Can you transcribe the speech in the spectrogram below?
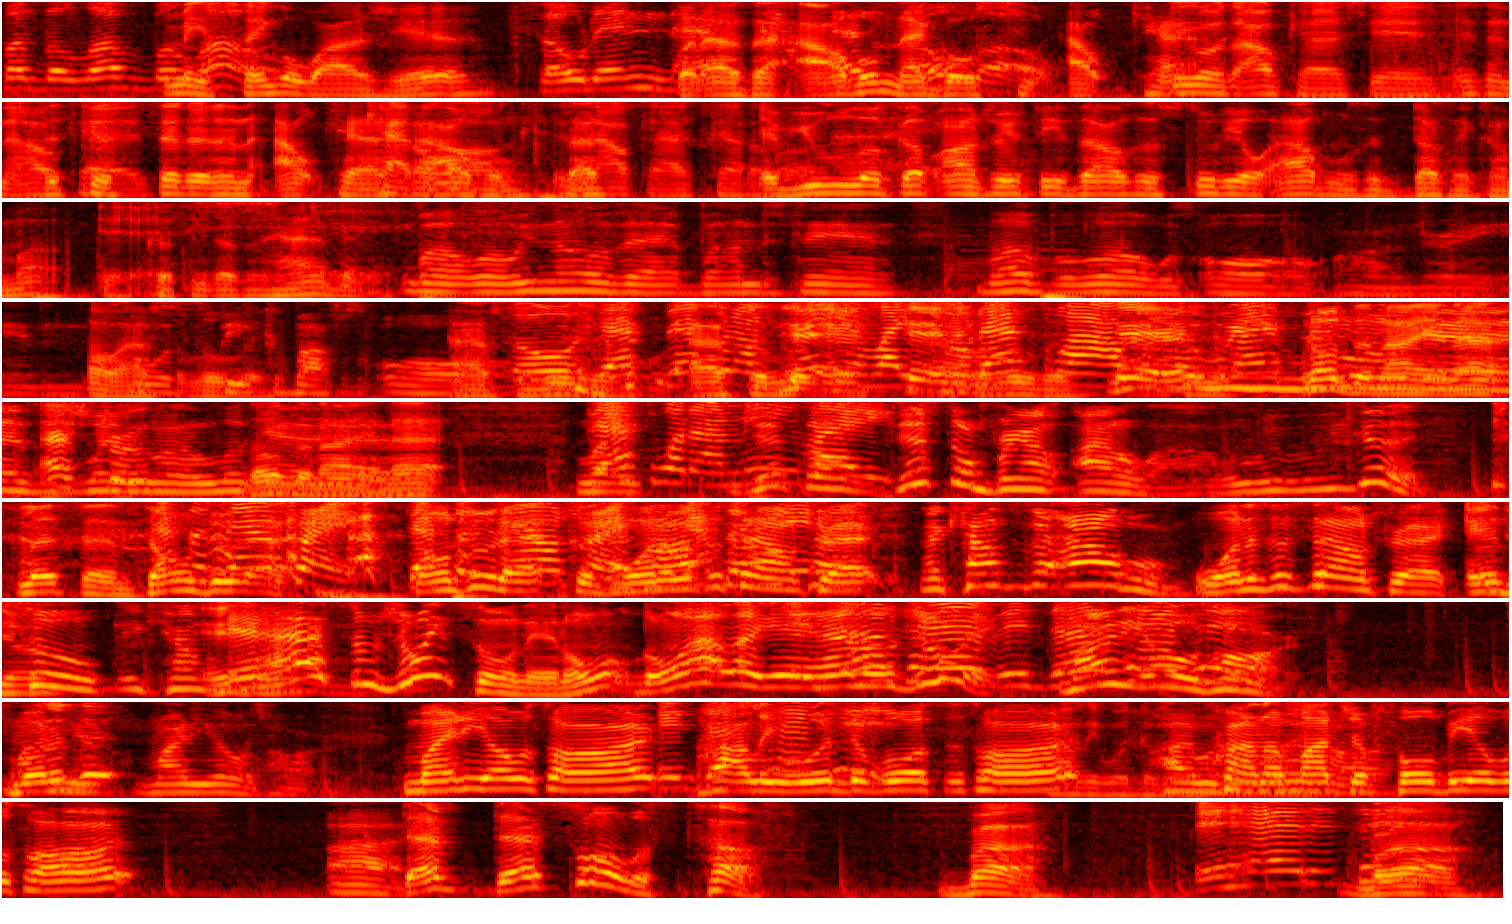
for the Love below. I mean, single wise, yeah, So then, but as an album, that goes to Outkast. He goes to Outkast. Yeah, it's an It's considered an Outkast catalog. album. It's an Outkast catalog. If you look up Andre 3000 studio albums, it doesn't come up Yeah. because he doesn't have it. Well, well, we know that, but understand, Love Below was all Andre, and Oh, so absolutely. Speakerboxxx was all. So Absolutely. Oh, that's that's what I'm saying. Like, so that's Absolutely. why I Yeah. was So we, like, we No denying that. That's true. we wanna No at it denying that. Like, That's what I mean, Just don't, like- just don't bring out Idlewild. We, we, we good. Listen, don't do that. don't do that soundtrack. one is That's a a soundtrack. That counts as an album. One is a soundtrack, It and do. two, It counts. it has some joints on it. Don't don't act like it, It has no have. Joints. does Mighty have O's hits. hard. What is it? Mighty O is hard. Mighty O was hard. Hollywood. Divorce is hard. Hollywood. Hollywood Divorce. Divorce. Chronomentrophobia was hard. Alright. That that song was tough, bruh. It had its Bruh. hits.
